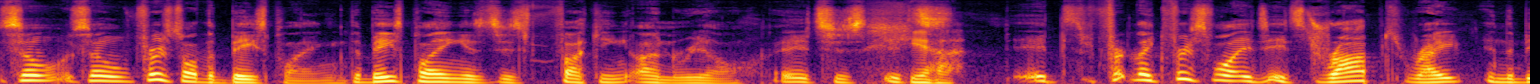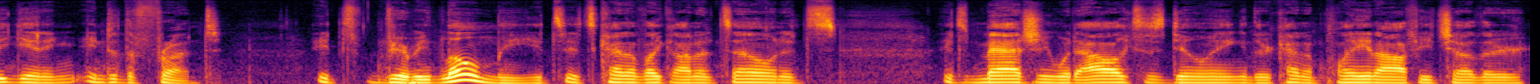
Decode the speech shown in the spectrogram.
So so first of all, the bass playing. The bass playing is just fucking unreal. It's just it's, Yeah. It's fir- like first of all, it's it's dropped right in the beginning into the front. It's very lonely. It's it's kind of like on its own. It's it's matching what Alex is doing. They're kind of playing off each other,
